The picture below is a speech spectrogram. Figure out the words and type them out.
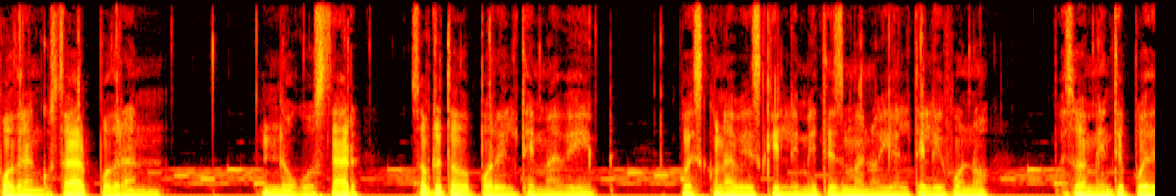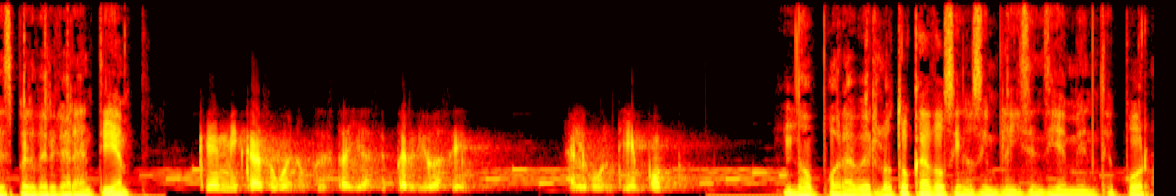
podrán gustar, podrán no gustar, sobre todo por el tema de, pues que una vez que le metes mano ahí al teléfono, pues obviamente puedes perder garantía. Que en mi caso, bueno, pues esta ya se perdió hace algún tiempo. No por haberlo tocado, sino simple y sencillamente por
